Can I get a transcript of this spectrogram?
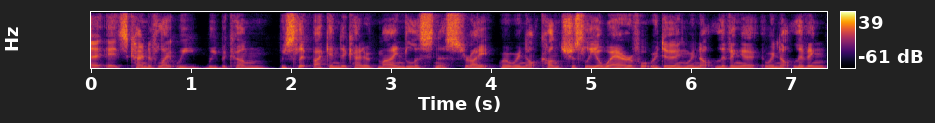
uh, it's kind of like we we become we slip back into kind of mindlessness, right? Where we're not consciously aware of what we're doing. We're not living a we're not living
